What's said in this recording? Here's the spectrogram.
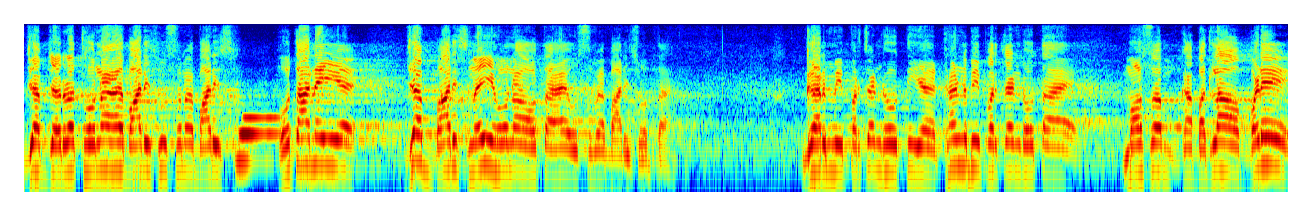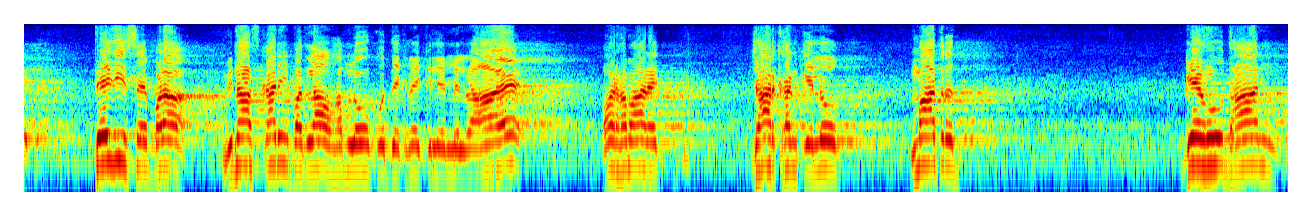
जब ज़रूरत होना है, बारिश उस समय बारिश होता नहीं है। जब बारिश नहीं होना होता है, उस समय बारिश होता है। गर्मी प्रचंड होती है, ठंड भी प्रचंड होता है। मौसम का बदलाव बड़े तेज़ी से बड़ा विनाशकारी बदलाव हम लोगों को देखने के लिए मिल रहा है। और हमारे झारखंड के लोग मात्र गेहूँ, धान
